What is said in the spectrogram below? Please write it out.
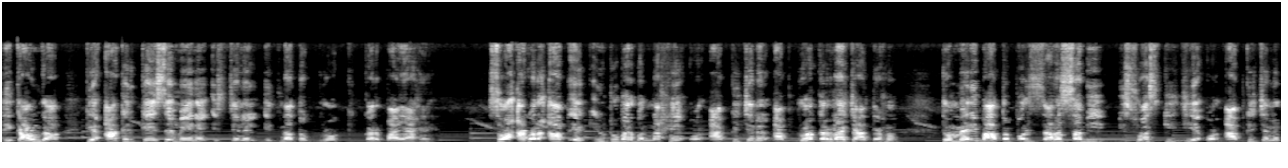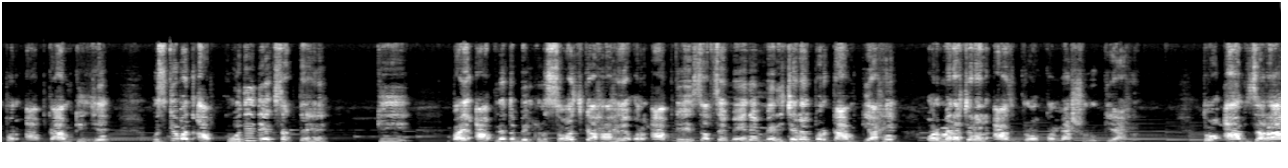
दिखाऊँगा कि आखिर कैसे मैंने इस चैनल इतना तो ग्रो कर पाया है। सो so, अगर आप एक यूट्यूबर बनना है और आपके चैनल आप ग्रो करना चाहते हो तो मेरी बातों पर जरा सा भी विश्वास कीजिए और आपके चैनल पर आप काम कीजिए। उसके बाद आप खुद ही देख सकते हैं कि भाई आपने तो बिल्कुल सोच कहा है और आपके हिसाब से मैंने मेरी चैनल पर काम किया है और मेरा चैनल आज ग्रो करना शुरू किया है। तो आप जरा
